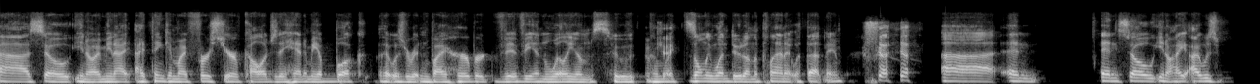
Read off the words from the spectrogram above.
Uh, so you know, I mean, I, I, think in my first year of college, they handed me a book that was written by Herbert Vivian Williams, who okay. I'm like, there's only one dude on the planet with that name. uh, and and so you know, I, I was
